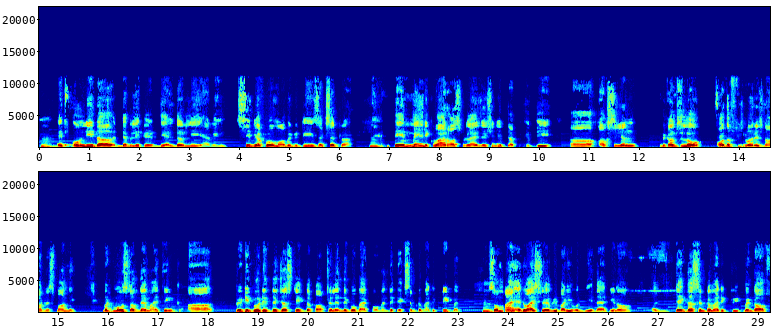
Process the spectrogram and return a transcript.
Hmm. It's only the debilitated, the elderly, having severe comorbidities, etc. Hmm. They may require hospitalization if the if the uh, oxygen becomes low or the fever is not responding. But most of them, I think, are pretty good if they just take the cocktail and they go back home and they take symptomatic treatment. Hmm. So my advice to everybody would be that you know take the symptomatic treatment of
